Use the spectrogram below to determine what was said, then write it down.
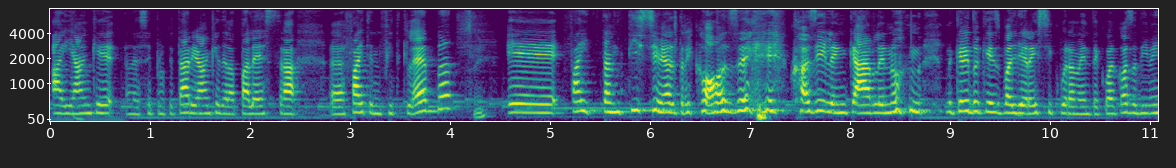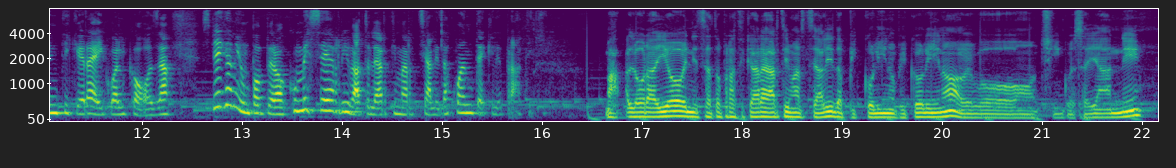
anche, eh, sei proprietario anche della palestra eh, Fight and Fit Club sì. e fai tantissime altre cose che quasi elencarle, non, credo che sbaglierei sicuramente qualcosa, dimenticherei qualcosa. Spiegami un po' però come sei arrivato alle arti marziali, da quant'è che le pratichi? Ma allora io ho iniziato a praticare arti marziali da piccolino piccolino, avevo 5-6 anni,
